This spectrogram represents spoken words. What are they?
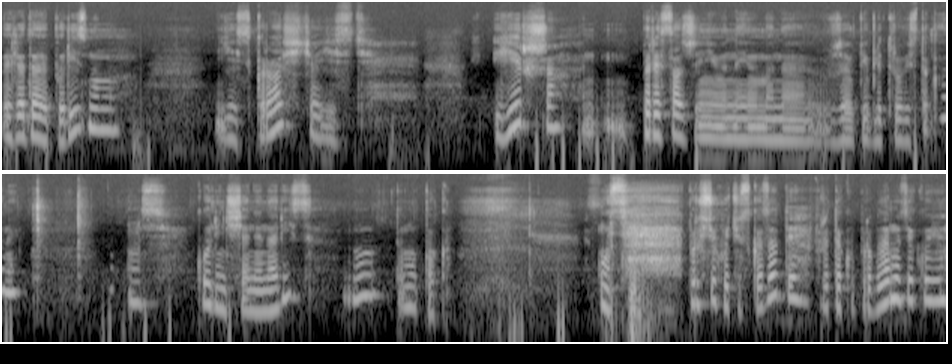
Виглядає по-різному. Є краща, є гірша. Пересаджені вони у мене вже в півлітрові стакани. Ось корінь ще не наріс. Ну, тому так. Ось, про що хочу сказати, про таку проблему, з якою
